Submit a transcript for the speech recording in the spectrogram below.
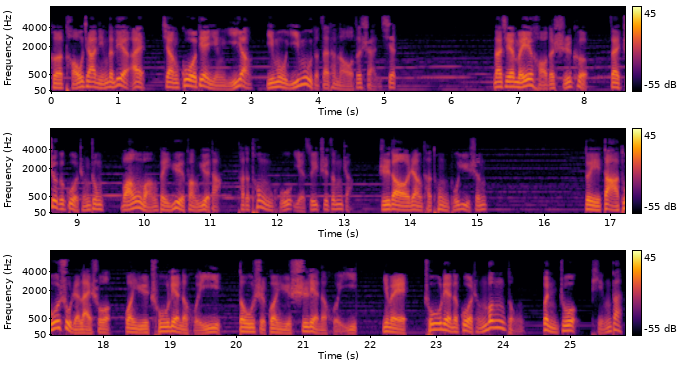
和陶佳宁的恋爱像过电影一样，一幕一幕的在他脑子闪现。那些美好的时刻，在这个过程中往往被越放越大，他的痛苦也随之增长，直到让他痛不欲生。对大多数人来说，关于初恋的回忆都是关于失恋的回忆，因为。初恋的过程懵懂、笨拙、平淡，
